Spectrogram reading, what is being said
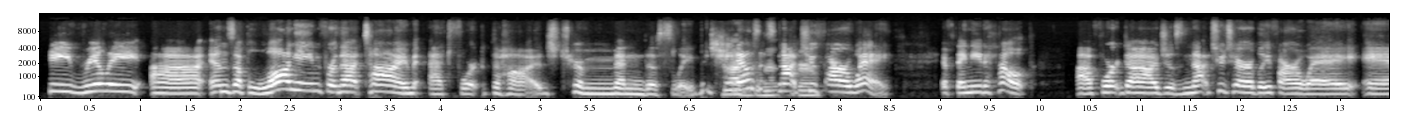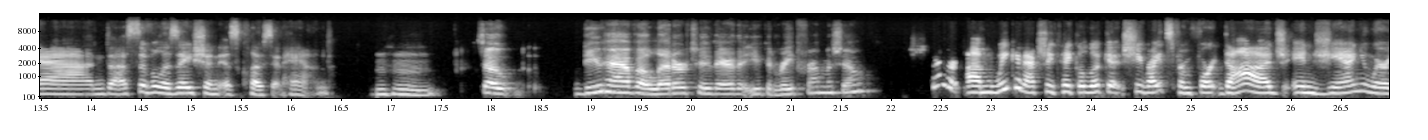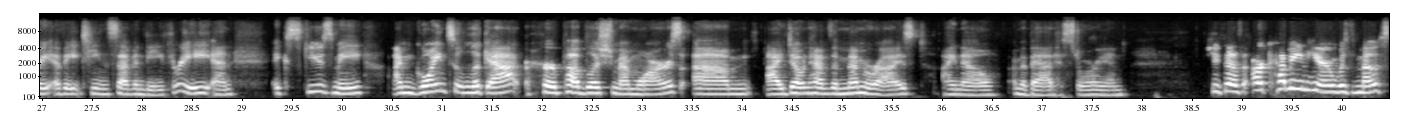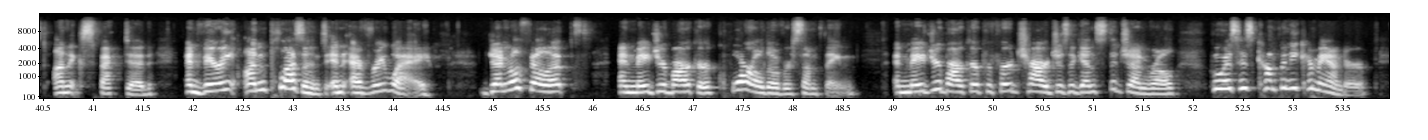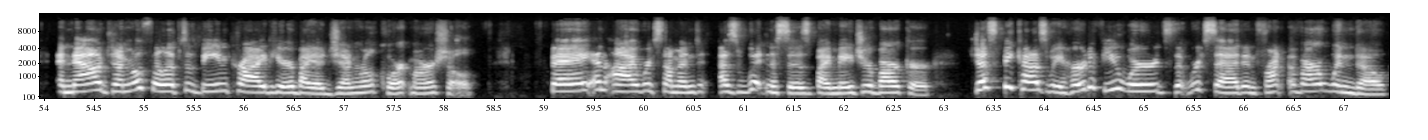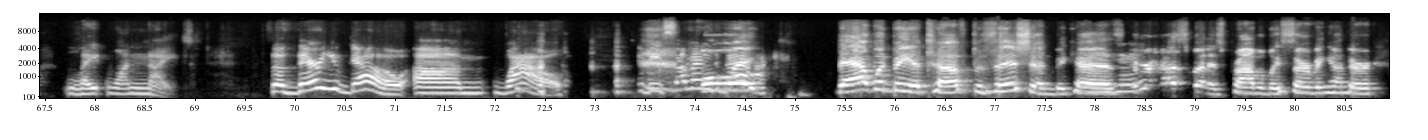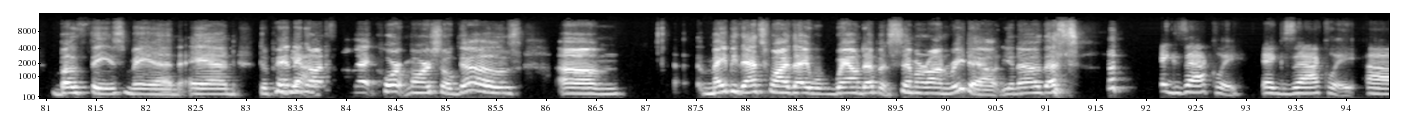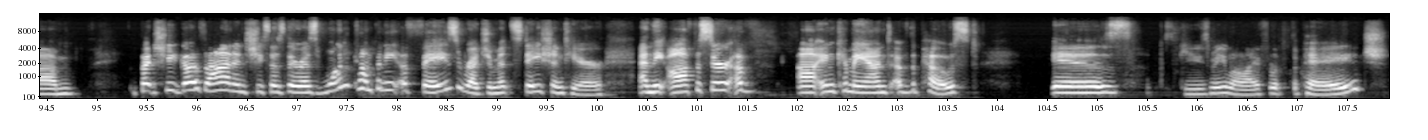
she really uh, ends up longing for that time at Fort Dodge tremendously. But she knows it's not too far away. If they need help, uh, Fort Dodge is not too terribly far away, and uh, civilization is close at hand. Mm-hmm. So, do you have a letter to there that you could read from, Michelle? Sure. Um, we can actually take a look at. She writes from Fort Dodge in January of 1873, and excuse me, I'm going to look at her published memoirs. Um, I don't have them memorized. I know I'm a bad historian. She says, Our coming here was most unexpected and very unpleasant in every way. General Phillips and Major Barker quarreled over something, and Major Barker preferred charges against the general, who is his company commander. And now General Phillips is being tried here by a general court martial. Fay and I were summoned as witnesses by Major Barker just because we heard a few words that were said in front of our window late one night. So there you go. Um, wow. to be summoned Boy, back. That would be a tough position because mm-hmm. your husband is probably serving under both these men. And depending yes. on how that court martial goes, um, maybe that's why they wound up at Cimarron Redoubt, you know, that's exactly, exactly. Um, but she goes on and she says there is one company of Fay's regiment stationed here, and the officer of uh, in command of the post is, excuse me while I flip the page,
